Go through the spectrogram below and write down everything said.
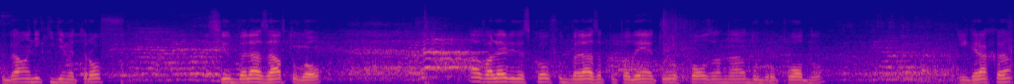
Тогава Ники Димитров си отбеляза автогол, а Валери Десков отбеляза попадението в полза на Доброплодно. Играха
